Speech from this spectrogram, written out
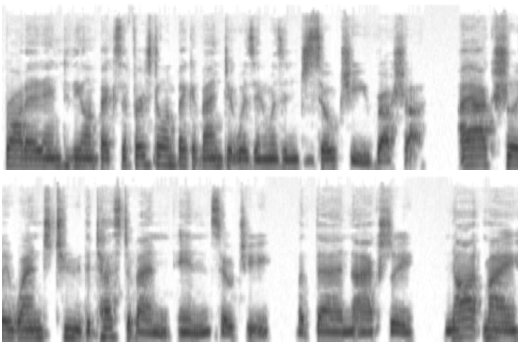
brought it into the Olympics, the first Olympic event it was in was in Sochi, Russia. I actually went to the test event in Sochi, but then I actually not my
